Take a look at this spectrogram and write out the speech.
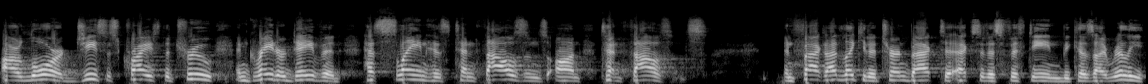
Our Lord, Jesus Christ, the true and greater David, has slain his ten thousands on ten thousands. In fact, I'd like you to turn back to Exodus 15 because I really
